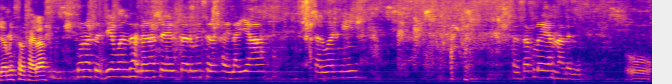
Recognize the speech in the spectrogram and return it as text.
या मिसळ खायला? कोणाचं जेवण झालं नसेल तर मिसळ खायला या सर्वांनी. यांना लगेच. हो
